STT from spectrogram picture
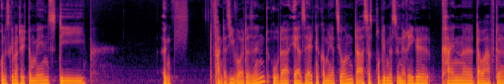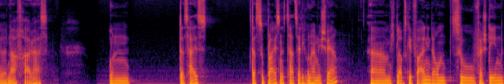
Und es gibt natürlich Domains, die Fantasieworte sind oder eher seltene Kombinationen. Da ist das Problem, dass du in der Regel keine dauerhafte Nachfrage hast. Und das heißt, das zu pricen ist tatsächlich unheimlich schwer. Ähm, ich glaube, es geht vor allen Dingen darum zu verstehen,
